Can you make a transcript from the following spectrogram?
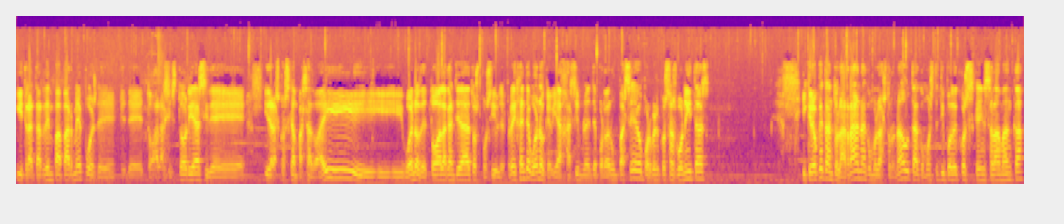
y tratar de empaparme pues de, todas las historias y de, y de las cosas que han pasado ahí y, y, bueno, de toda la cantidad de datos posibles. Pero hay gente, bueno, que viaja simplemente por dar un paseo, por ver cosas bonitas y creo que tanto la rana como el astronauta, como este tipo de cosas que hay en Salamanca,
